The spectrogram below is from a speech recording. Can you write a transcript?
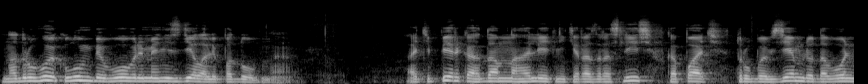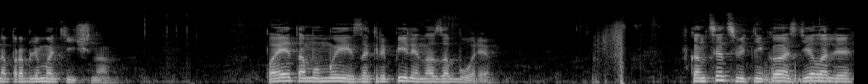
На другой клумбе вовремя не сделали подобное. А теперь, когда многолетники разрослись, вкопать трубы в землю довольно проблематично. Поэтому мы их закрепили на заборе. В конце цветника сделали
